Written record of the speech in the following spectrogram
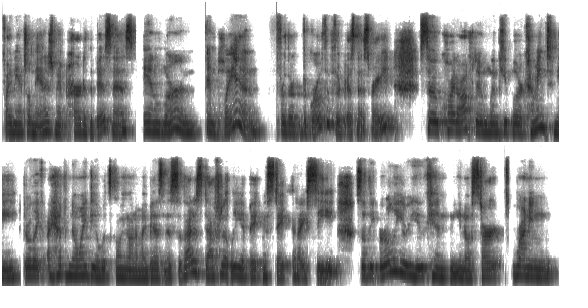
financial management part of the business and learn and plan for the, the growth of their business, right? So, quite often when people are coming to me, they're like, I have no idea what's going on in my business. So, that is definitely a big mistake that I see. So, the earlier you can, you know, start running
